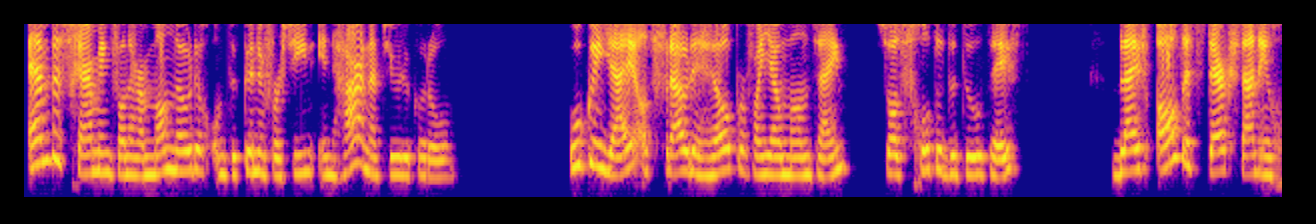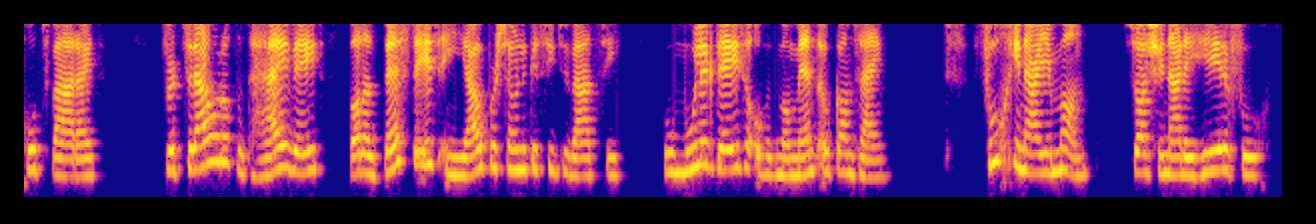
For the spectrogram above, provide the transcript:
en bescherming van haar man nodig om te kunnen voorzien in haar natuurlijke rol. Hoe kun jij als vrouw de helper van jouw man zijn, zoals God het bedoeld heeft? Blijf altijd sterk staan in Gods waarheid. Vertrouw erop dat Hij weet wat het beste is in jouw persoonlijke situatie, hoe moeilijk deze op het moment ook kan zijn. Voeg je naar je man, zoals je naar de Heere voegt.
